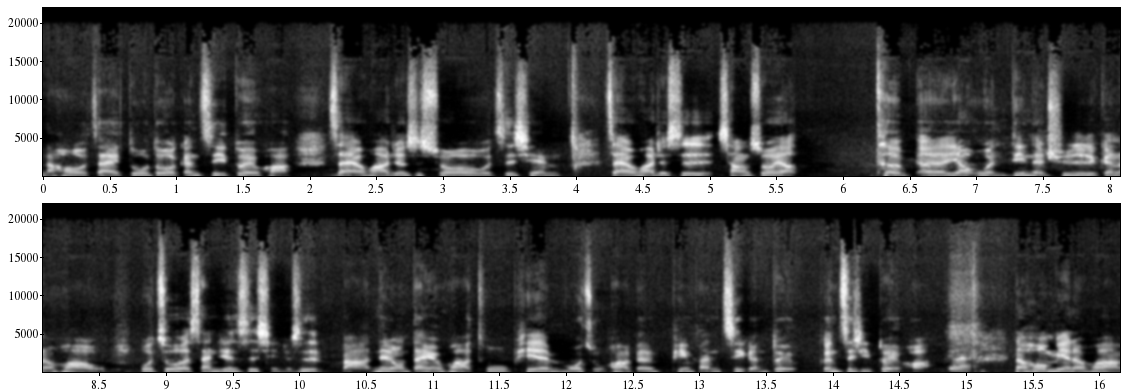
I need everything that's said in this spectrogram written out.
然后再多多的跟自己对话？再来的话就是说我之前再来的话就是想说要。特呃，要稳定的去日更的话，我，我做了三件事情，就是把内容单元化、图片模组化，跟频繁自己跟对跟自己对话。对。那后面的话，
